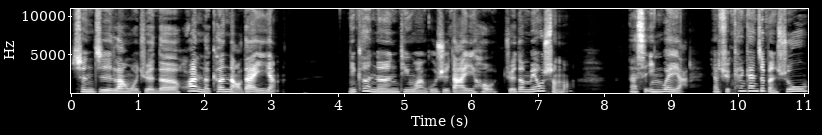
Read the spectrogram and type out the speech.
甚至让我觉得换了颗脑袋一样。你可能听完故事大意后觉得没有什么，那是因为呀，要去看看这本书，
